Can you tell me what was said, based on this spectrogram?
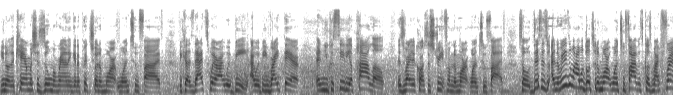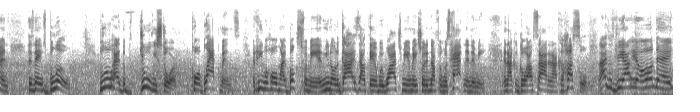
You know, the camera should zoom around and get a picture of the Mart 125 because that's where I would be. I would be right there and you could see the Apollo is right across the street from the Mart 125. So this is, and the reason why I would go to the Mart 125 is because my friend, his name's Blue. Blue had the jewelry store called Blackman's and he would hold my books for me. And you know, the guys out there would watch me and make sure that nothing was happening to me. And I could go outside and I could hustle. I just be out here all day.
